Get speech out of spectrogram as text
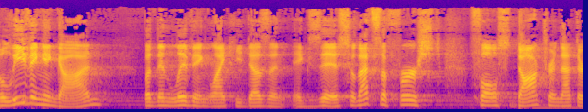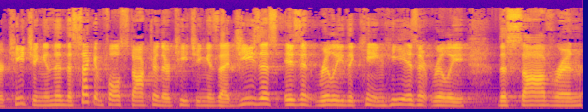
Believing in God, but then living like he doesn't exist. So that's the first false doctrine that they're teaching. And then the second false doctrine they're teaching is that Jesus isn't really the king. He isn't really the sovereign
